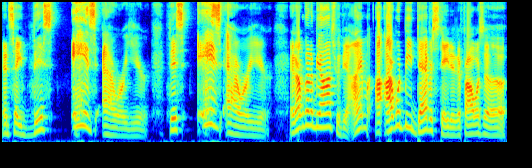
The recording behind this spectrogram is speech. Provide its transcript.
and say, This is our year. This is our year. And I'm going to be honest with you. I'm I would be devastated if I was a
